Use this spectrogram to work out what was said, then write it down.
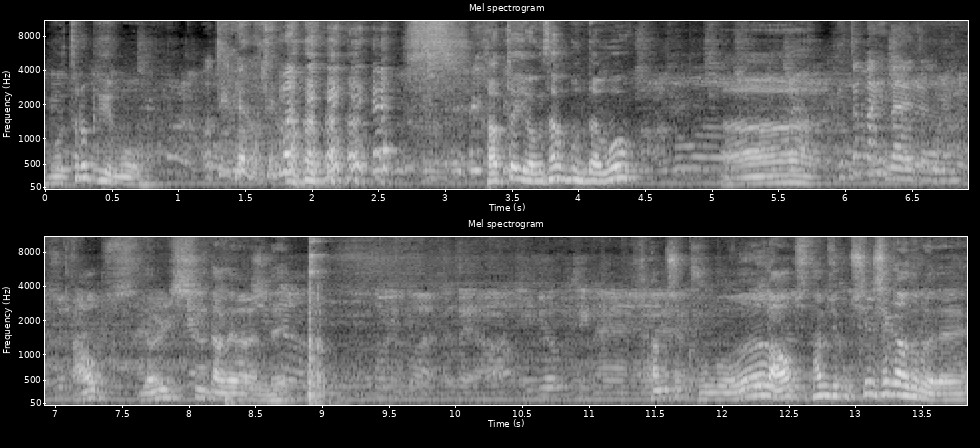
뭐 트로피 뭐 어떻게 어떻게 갑자기 영상 본다고? 아 그쪽만 기다려줘 9시 10시 다 돼가는데 39분 9시 39분 실시간으로 네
